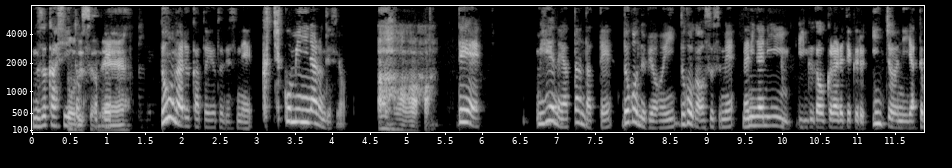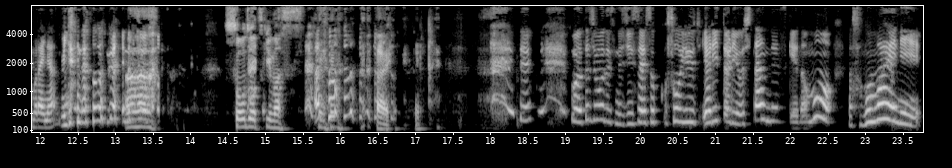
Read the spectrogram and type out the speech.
難しいところそうですよね。どうなるかというとですね、口コミになるんですよ。ああ、で、ミレーナやったんだって？どこの病院？どこがおすすめ？何々院リンクが送られてくる？院長にやってもらいなみたいなのぐらいのああ、想像つきます。はい。で、まあ、私もですね、実際そ、そういうやりとりをしたんですけども、まあその前に、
